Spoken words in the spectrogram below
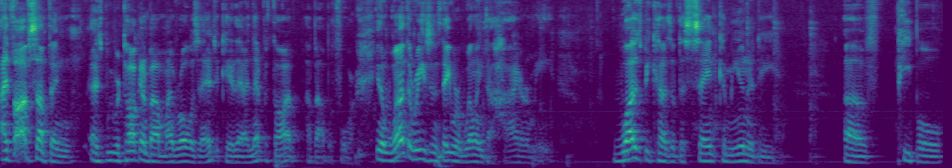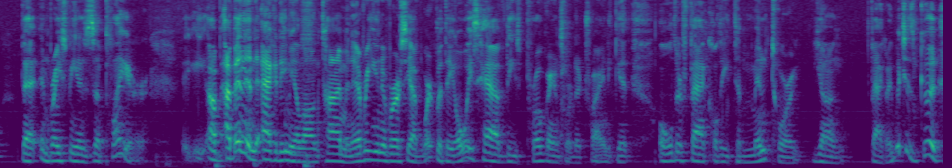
I thought of something as we were talking about my role as an educator that I never thought about before. You know, one of the reasons they were willing to hire me was because of the same community of people that embraced me as a player. I've been in academia a long time, and every university I've worked with, they always have these programs where they're trying to get older faculty to mentor young faculty, which is good.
